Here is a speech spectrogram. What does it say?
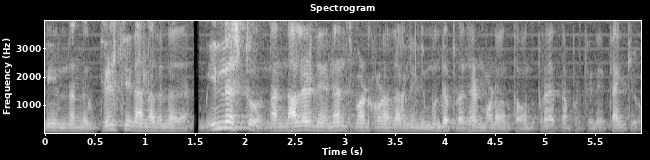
ನೀವು ನನಗೆ ತಿಳಿಸಿ, ನಾನು ಅದನ್ನು ಇನ್ನಷ್ಟು ನನ್ನ ನಾಲೆಡ್ನ ಎನ್ಹಾನ್ಸ್ ಮಾಡ್ಕೊಳ್ಳೋದಾಗಲಿ ನಿಮ್ಮ ಮುಂದೆ ಪ್ರೆಸೆಂಟ್ ಮಾಡುವಂಥ ಒಂದು ಪ್ರಯತ್ನ ಪಡ್ತೀನಿ. ಥ್ಯಾಂಕ್ ಯು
